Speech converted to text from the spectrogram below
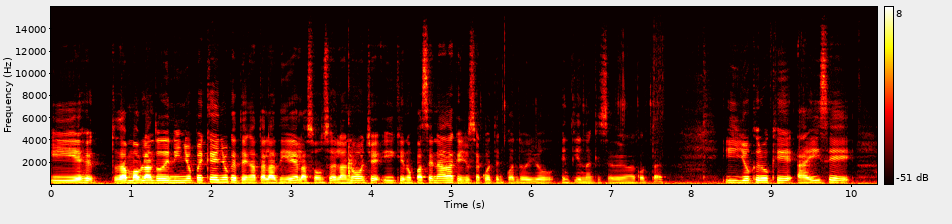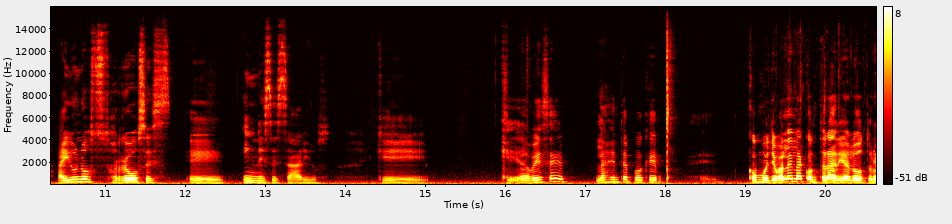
y estamos hablando de niños pequeños que tengan hasta las 10, las 11 de la noche y que no pase nada, que ellos se acuesten cuando ellos entiendan que se deben acostar. Y yo creo que ahí se hay unos roces eh, innecesarios que, que a veces la gente porque eh, como llevarle la contraria al otro,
